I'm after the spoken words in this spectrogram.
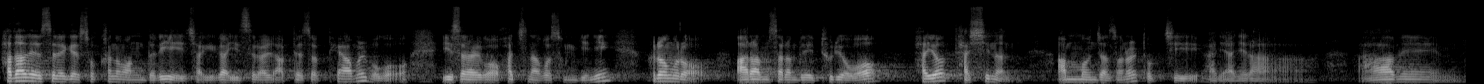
하다데셀에게 속한 왕들이 자기가 이스라엘 앞에서 패함을 보고 이스라엘과 화친하고 섬기니 그러므로 아람 사람들이 두려워하여 다시는 암몬 자손을 돕지 아니하니라. 아멘.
